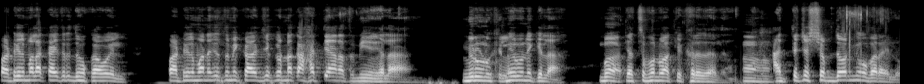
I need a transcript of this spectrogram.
पाटील मला काहीतरी धोका होईल. पाटील म्हणायचे तुम्ही काळजी करू नका हत्या आणा तुम्ही ह्याला. मिरवणुकीला. मिरवणुकीला. बर. त्याचं पण वाक्य खरं झालं. हा, हा. आणि त्याच्या शब्दावर मी उभा राहिलो.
